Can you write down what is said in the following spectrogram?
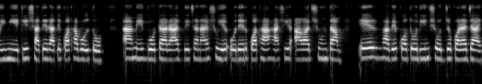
ওই মেয়েটির সাথে রাতে কথা বলতো। আমি গোটা রাত বিছানায় শুয়ে ওদের কথা, হাসির আওয়াজ শুনতাম। এরভাবে কতদিন সহ্য করা যায়?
